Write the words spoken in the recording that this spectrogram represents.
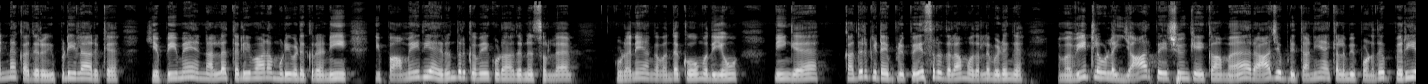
என்ன கதிர் இப்படிலாம் இருக்க? எப்பயுமே நல்ல தெளிவான முடிவெடுக்கிற நீ இப்போ அமைதியாக இருந்திருக்கவே கூடாதுன்னு சொல்ல. உடனே அங்கே வந்த கோமதியும் நீங்கள் கதிர்கிட்ட இப்படி பேசுகிறதெல்லாம் முதல்ல விடுங்க. நம்ம வீட்டில் உள்ள யார் பேச்சையும் கேட்காம ராஜ் இப்படி தனியாக கிளம்பி போனது பெரிய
